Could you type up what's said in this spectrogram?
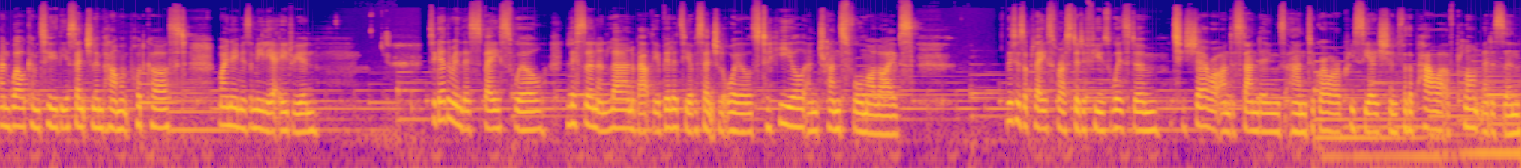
and welcome to the Essential Empowerment Podcast. My name is Amelia Adrian. Together in this space, we'll listen and learn about the ability of essential oils to heal and transform our lives. This is a place for us to diffuse wisdom, to share our understandings, and to grow our appreciation for the power of plant medicine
